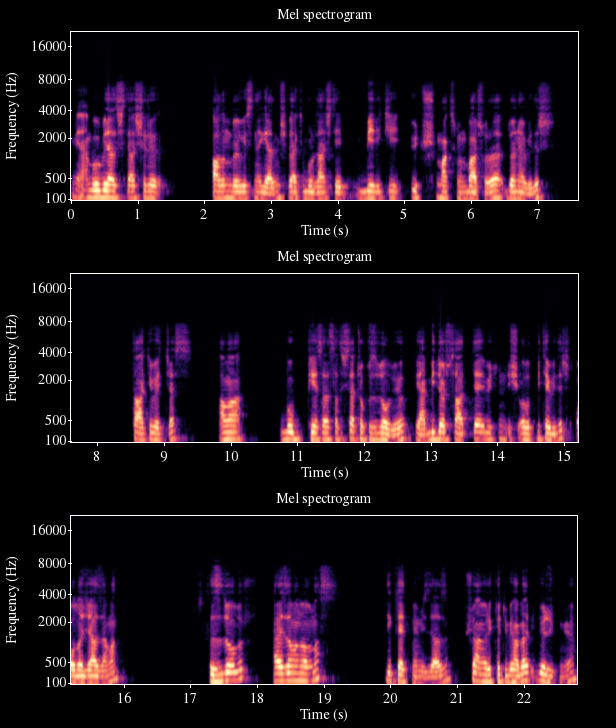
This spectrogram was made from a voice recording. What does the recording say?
Yani bu biraz işte aşırı alım bölgesine gelmiş. Belki buradan işte 1, 2, 3 maksimum bar sonra dönebilir. Takip edeceğiz. Ama bu piyasada satışlar çok hızlı oluyor. Yani bir 4 saatte bütün iş olup bitebilir olacağı zaman. Hızlı olur. Her zaman olmaz. Dikkat etmemiz lazım. Şu an öyle kötü bir haber gözükmüyor.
